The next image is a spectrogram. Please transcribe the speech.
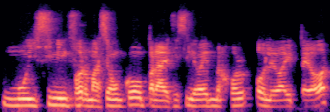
muy sin información como para decir si le va a ir mejor o le va a ir peor.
